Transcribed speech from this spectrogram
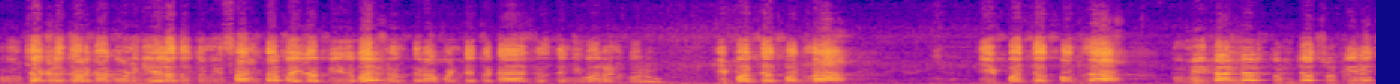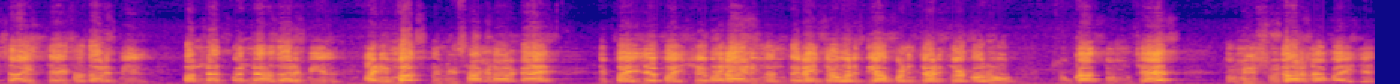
तुमच्याकडे जर का कोण गेलं तर तुम्ही सांगता पहिलं बिल भर नंतर आपण त्याचं काय असेल ते निवारण करू. ही पद्धत बदला. ही पद्धत बदला. तुम्ही काढणार तुमच्या चुकीने चाळीस चाळीस हजार बिल पन्नास पन्नास हजार बिल. आणि मग तुम्ही सांगणार काय? की पहिले पैसे भरा आणि नंतर ह्याच्यावरती आपण चर्चा करू. चुका तुमच्या आहेत तुम्ही सुधारल्या पाहिजेत.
